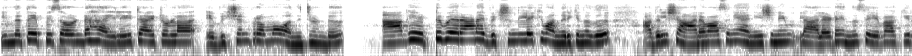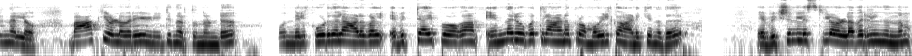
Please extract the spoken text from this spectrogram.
ഇന്നത്തെ എപ്പിസോഡിന്റെ ഹൈലൈറ്റ് ആയിട്ടുള്ള എവിക്ഷൻ പ്രൊമോ വന്നിട്ടുണ്ട്. ആകെ എട്ട് പേരാണ് എവിക്ഷനിലേക്ക് വന്നിരിക്കുന്നത്. അതിൽ ഷാനവാസിനെയും അനീഷിനെയും ലാലേട്ടൻ ഇന്ന് സേവ് ആക്കിയിരുന്നല്ലോ. ബാക്കിയുള്ളവരെ എണീറ്റ് നിർത്തുന്നുണ്ട്. ഒന്നിൽ കൂടുതൽ ആളുകൾ എവിക്റ്റായി പോകാം എന്ന രൂപത്തിലാണ് പ്രൊമോയിൽ കാണിക്കുന്നത്. എവിക്ഷൻ ലിസ്റ്റിലുള്ളവരിൽ നിന്നും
